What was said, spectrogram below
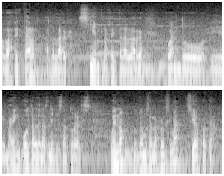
va a afectar a la larga, siempre afecta a la larga cuando eh, va en contra de las leyes naturales. Bueno, nos vemos a la próxima, sigan para acá.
